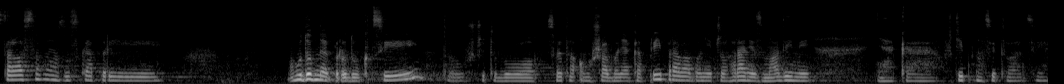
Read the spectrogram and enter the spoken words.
Stala sa vám Zuzka pri hudobnej produkcii, to už či to bolo Sveta Omša, alebo nejaká príprava, alebo niečo, hranie s mladými, nejaká vtipná situácia?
